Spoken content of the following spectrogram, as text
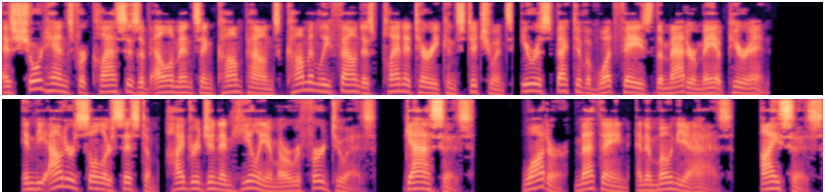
as shorthands for classes of elements and compounds commonly found as planetary constituents, irrespective of what phase the matter may appear in. In the outer Solar System, hydrogen and helium are referred to as gases, water, methane, and ammonia as ices,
